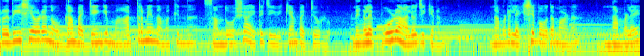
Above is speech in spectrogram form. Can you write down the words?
പ്രതീക്ഷയോടെ നോക്കാൻ പറ്റിയെങ്കിൽ മാത്രമേ നമുക്കിന്ന് സന്തോഷമായിട്ട് ജീവിക്കാൻ പറ്റുള്ളൂ. നിങ്ങൾ എപ്പോഴും ആലോചിക്കണം. നമ്മുടെ ലക്ഷ്യബോധമാണ് നമ്മളെ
